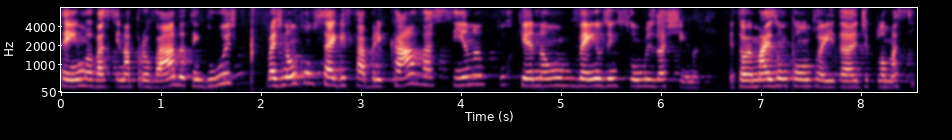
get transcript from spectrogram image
tem uma vacina aprovada, tem duas, mas não consegue fabricar a vacina porque não vem os insumos da China. Então, é mais um ponto aí da diplomacia.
